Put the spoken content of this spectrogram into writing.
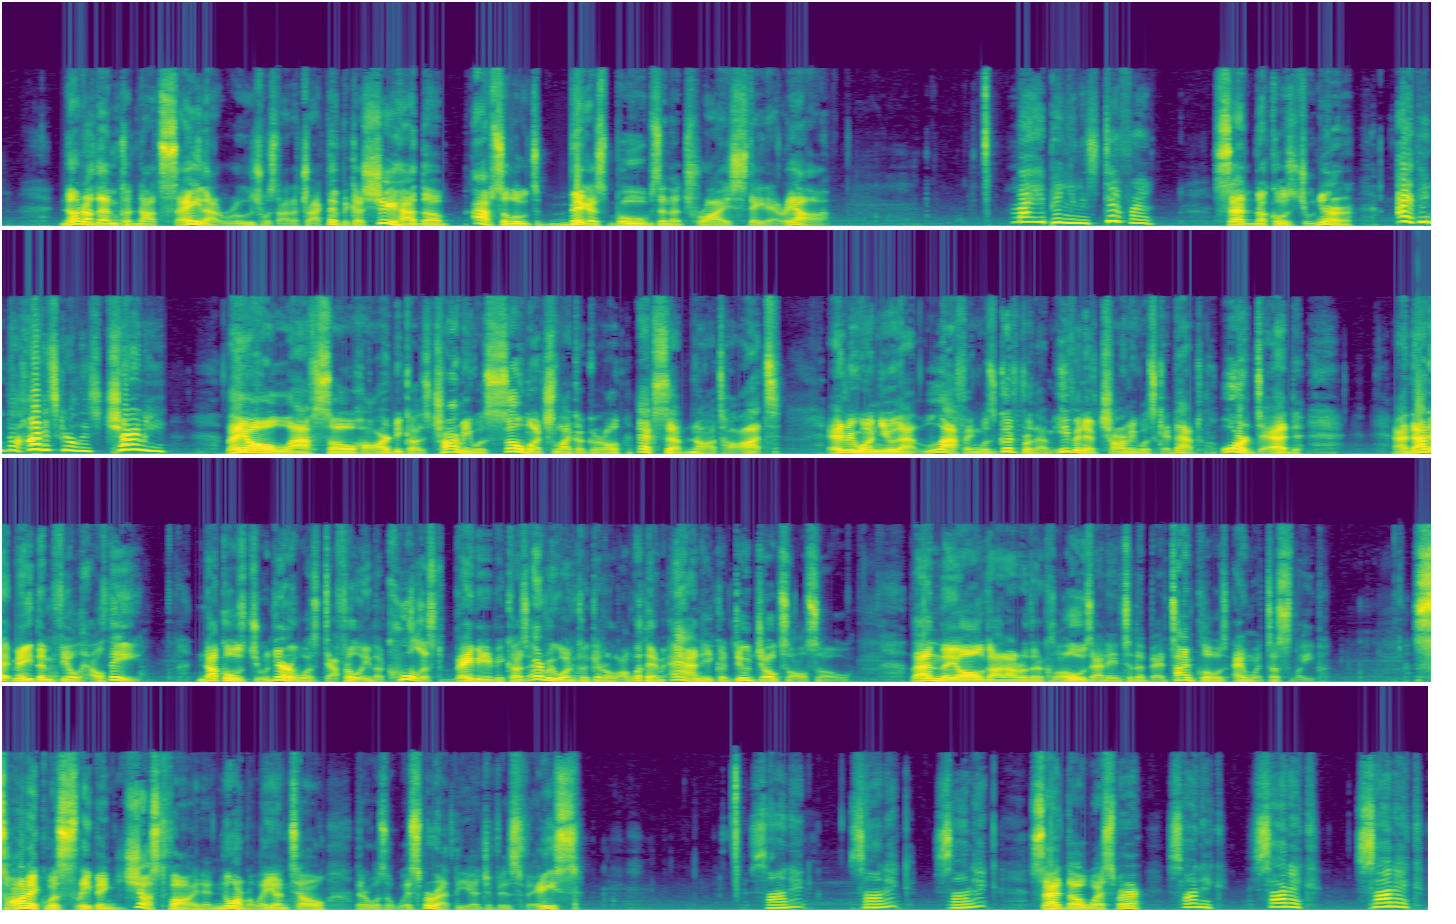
None of them could not say that Rouge was not attractive because she had the absolute biggest boobs in the tri state area. My opinion is different, said Knuckles Jr. I think the hottest girl is Charmy. They all laughed so hard because Charmy was so much like a girl, except not hot. Everyone knew that laughing was good for them, even if Charmy was kidnapped or dead, and that it made them feel healthy. Knuckles Jr. was definitely the coolest baby because everyone could get along with him and he could do jokes also. Then they all got out of their clothes and into the bedtime clothes and went to sleep. Sonic was sleeping just fine and normally until there was a whisper at the edge of his face. Sonic? Sonic? Sonic? Said the whisper. Sonic? Sonic? Sonic?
